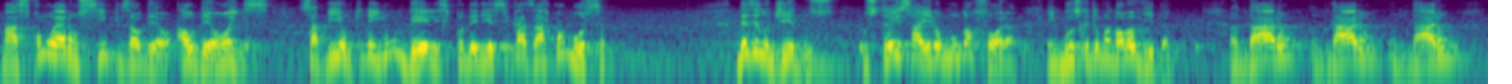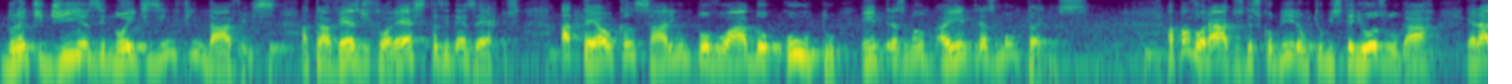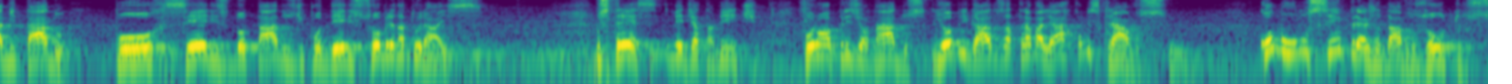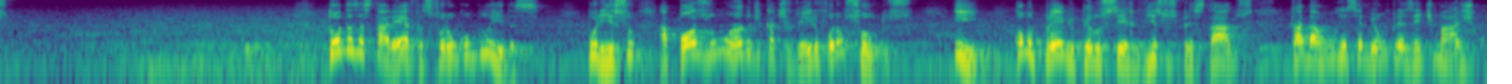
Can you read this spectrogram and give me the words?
Mas, como eram simples aldeões, sabiam que nenhum deles poderia se casar com a moça. Desiludidos, os três saíram mundo afora, em busca de uma nova vida. Andaram, andaram, andaram, durante dias e noites infindáveis, através de florestas e desertos, até alcançarem um povoado oculto entre as, entre as montanhas. Apavorados, descobriram que o misterioso lugar era habitado por seres dotados de poderes sobrenaturais. Os três, imediatamente, foram aprisionados e obrigados a trabalhar como escravos. Como um sempre ajudava os outros, todas as tarefas foram concluídas. Por isso, após um ano de cativeiro, foram soltos. E, como prêmio pelos serviços prestados, cada um recebeu um presente mágico.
